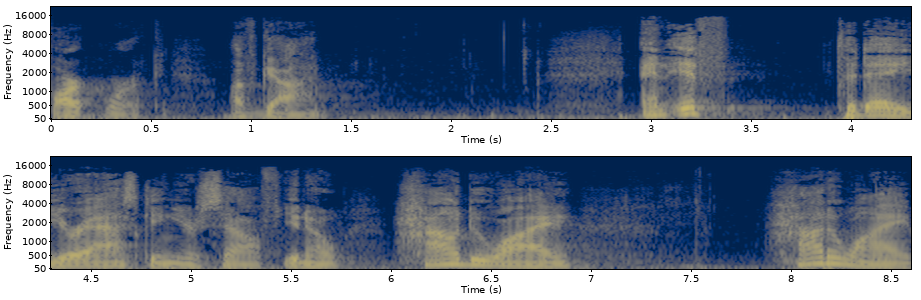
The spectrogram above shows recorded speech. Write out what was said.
artwork of God. And if today you're asking yourself, you know, how do I how do I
